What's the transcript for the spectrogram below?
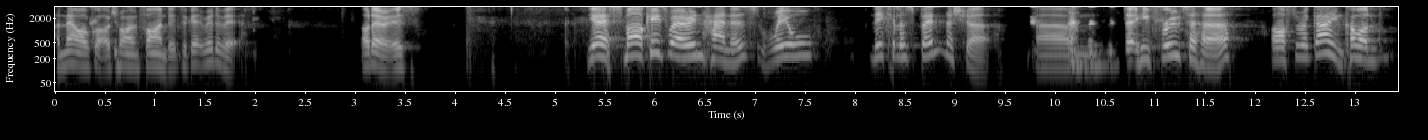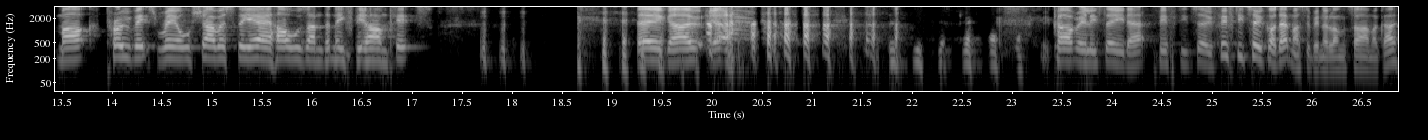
and now I've got to try and find it to get rid of it. Oh, there it is. Yes, Mark is wearing Hannah's real Nicklas Bendtner shirt um, that he threw to her after a game. Come on, Mark, prove it's real. Show us the air holes underneath the armpits. there you go. Yeah. you can't really see that. 52. 52. God, that must have been a long time ago.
